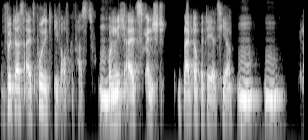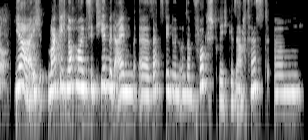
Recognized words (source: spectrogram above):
wird das als positiv aufgefasst mhm. und nicht als Mensch, bleib doch bitte jetzt hier. Mhm. mhm. Genau. Ja, ich mag dich nochmal zitieren mit einem äh, Satz, den du in unserem Vorgespräch gesagt hast. Ähm,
